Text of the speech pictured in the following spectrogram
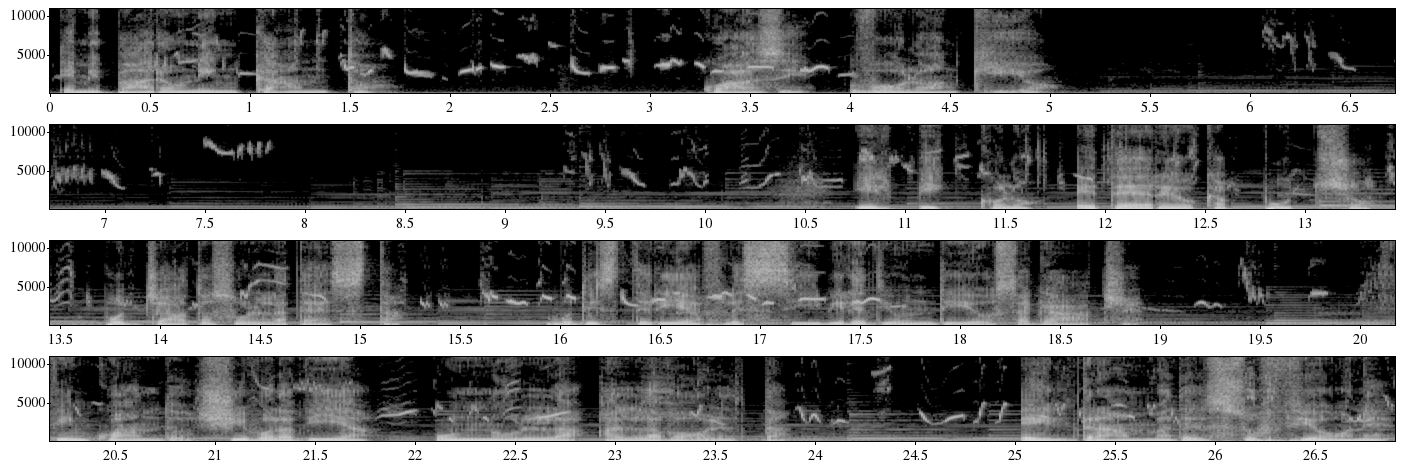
e mi pare un incanto. Quasi volo anch'io. Il piccolo, etereo cappuccio poggiato sulla testa, modisteria flessibile di un dio sagace, fin quando scivola via un nulla alla volta e il dramma del soffione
